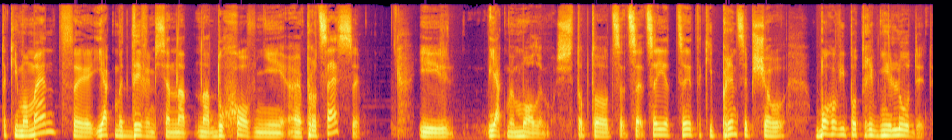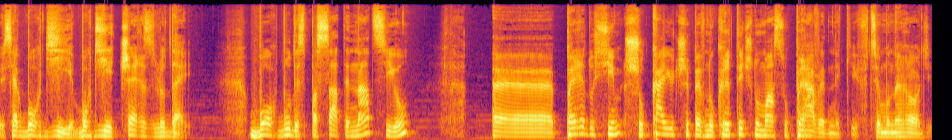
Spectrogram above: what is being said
такий момент, е, як ми дивимося на, на духовні е, процеси і. Як ми молимось, тобто це це, це, є це є такий принцип, що Богові потрібні люди, тобто як Бог діє, Бог діє через людей. Бог буде спасати націю, е, передусім шукаючи певну критичну масу праведників в цьому народі.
